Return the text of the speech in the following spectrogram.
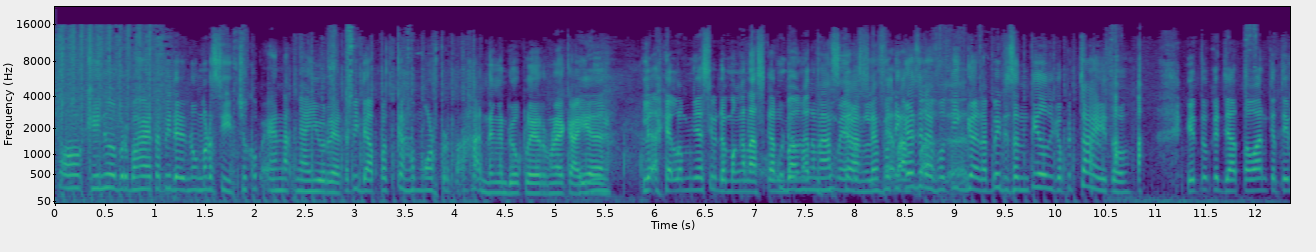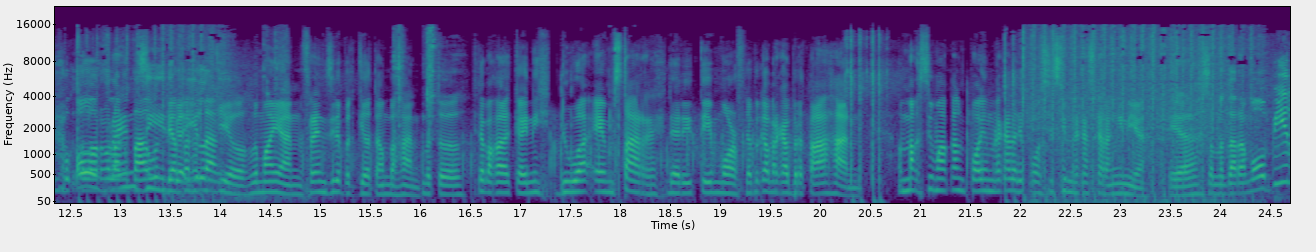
Oke, ini berbahaya tapi dari nomor sih cukup enak nyayur ya. Tapi dapatkah Morph bertahan dengan dua player mereka Iya. ini? Lihat helmnya sih udah mengenaskan Udah banget. Mengenaskan. Level 3 merah sih level banget. 3, tapi disentil juga pecah itu. Itu kejatuhan ketimpuk Oh, telur ulang tahun dapat hilang. kill. Lumayan, Frenzy dapat kill tambahan. Betul. Kita bakal lihat kayak ini dua M star dari tim Morph. Tapi kan mereka bertahan. Memaksimalkan poin mereka dari posisi mereka sekarang ini ya. Ya, sementara mobil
